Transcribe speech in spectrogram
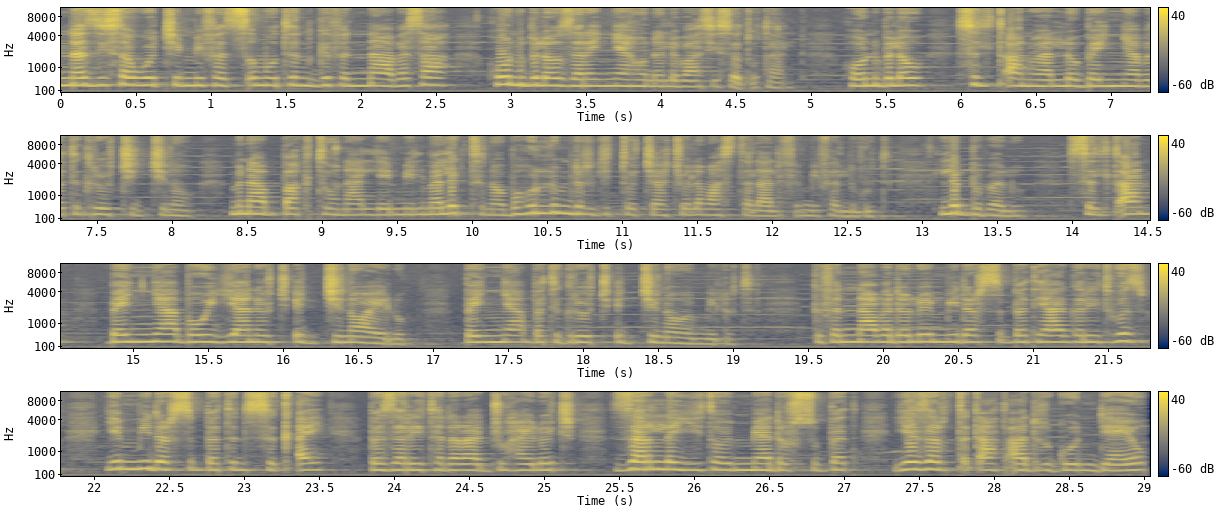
እነዚህ ሰዎች የሚፈጽሙትን ግፍና አበሳ ሆን ብለው ዘረኛ የሆነ ልባስ ይሰጡታል። ሆን ብለው ስልጣኑ ያለው በእኛ በትግሬዎች እጅ ነው፣ ምን አባክ ትሆናል የሚል መልእክት ነው በሁሉም ድርጊቶቻቸው ለማስተላለፍ የሚፈልጉት። ልብ በሉ፣ ስልጣን በእኛ በወያኔዎች እጅ ነው አይሉም፣ በእኛ በትግሬዎች እጅ ነው የሚሉት። ግፍና በደሉ የሚደርስበት የሀገሪቱ ሕዝብ የሚደርስበትን ስቃይ በዘር የተደራጁ ኃይሎች ዘር ለይተው የሚያደርሱበት የዘር ጥቃት አድርጎ እንዲያየው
